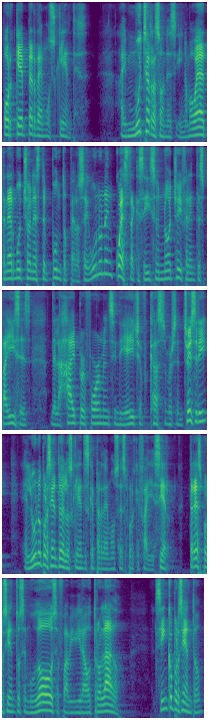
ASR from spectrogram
¿por qué perdemos clientes? Hay muchas razones y no me voy a detener mucho en este punto, pero según una encuesta que se hizo en ocho diferentes países de la High Performance in the Age of Customer Centricity, el 1% de los clientes que perdemos es porque fallecieron. 3% se mudó o se fue a vivir a otro lado. El 5%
